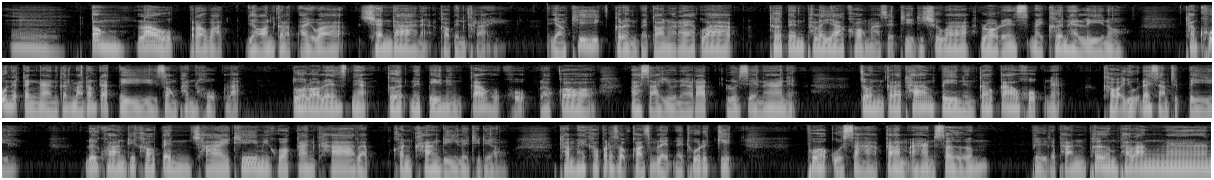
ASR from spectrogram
อืมต้องเล่าประวัติย้อนกลับไปว่าแชนด้าเนี่ยเขาเป็นใคร อย่างที่เกริ่นไปตอนแรกว่า เธอเป็นภรรยาของมหาเศรษฐีที่ชื่อว่าลอเรนซ์ไมเคิลแฮนด์ลี่เนาะทั้งคู่เนี่ยแต่งงานกันมาตั้งแต่ปี 2006 ละ ตัวลอเรนซ์เนี่ยเกิดในปี 1966 แล้วก็อาศัยอยู่ในรัฐลุยเซียนาเนี่ยจนกระทั่งปี 1996 เนี่ยเขาอายุได้ 30 ปี ด้วยความที่เขาเป็นชายที่มีหัวการค้าแบบค่อนข้างดีเลยทีเดียวทำให้เขาประสบความสำเร็จในธุรกิจ พวกอุตสาหกรรมอาหารเสริม ผลิตภัณฑ์เพิ่มพลังงาน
